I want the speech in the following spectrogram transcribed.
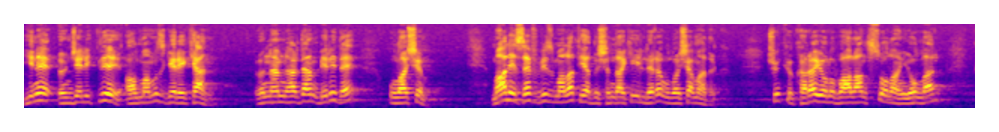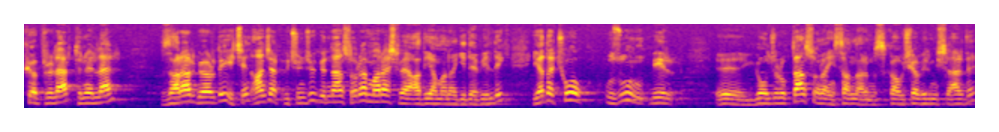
Yine öncelikli almamız gereken önlemlerden biri de ulaşım. Maalesef biz Malatya dışındaki illere ulaşamadık. Çünkü karayolu bağlantısı olan yollar, köprüler, tüneller zarar gördüğü için ancak üçüncü günden sonra Maraş ve Adıyaman'a gidebildik. Ya da çok uzun bir e, yolculuktan sonra insanlarımız kavuşabilmişlerdi.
